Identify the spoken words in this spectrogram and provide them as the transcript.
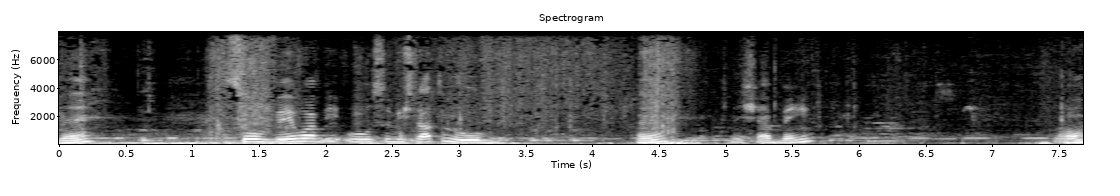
né, dissolver o, o substrato novo. Né? Deixar bem. Ó.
